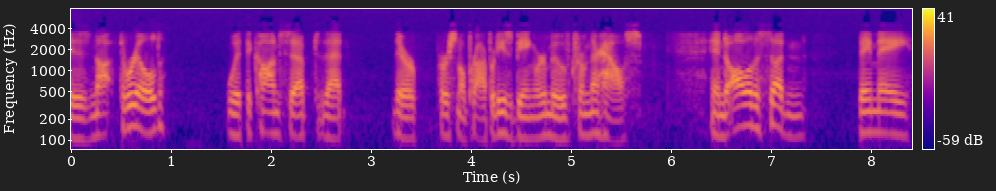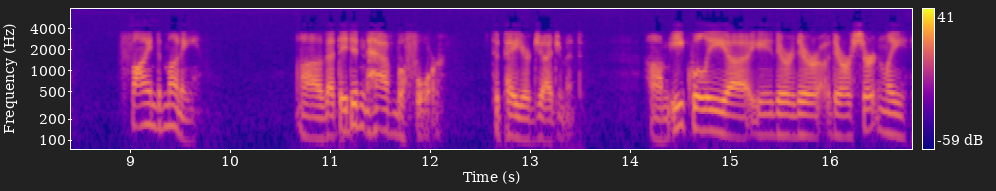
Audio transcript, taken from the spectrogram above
is not thrilled with the concept that their personal property is being removed from their house, and all of a sudden they may find money uh, that they didn't have before to pay your judgment. Um, equally, uh, there there there are certainly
